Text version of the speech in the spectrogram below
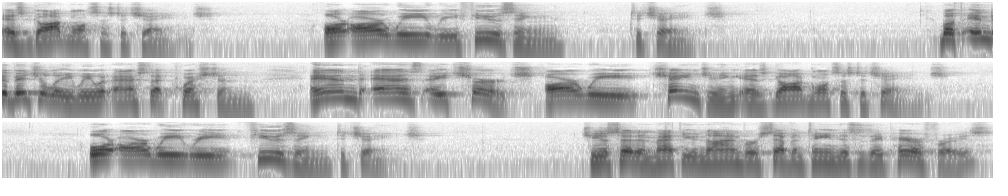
as God wants us to change? Or are we refusing to change? Both individually, we would ask that question. And as a church, are we changing as God wants us to change? Or are we refusing to change? Jesus said in Matthew 9, verse 17, this is a paraphrase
